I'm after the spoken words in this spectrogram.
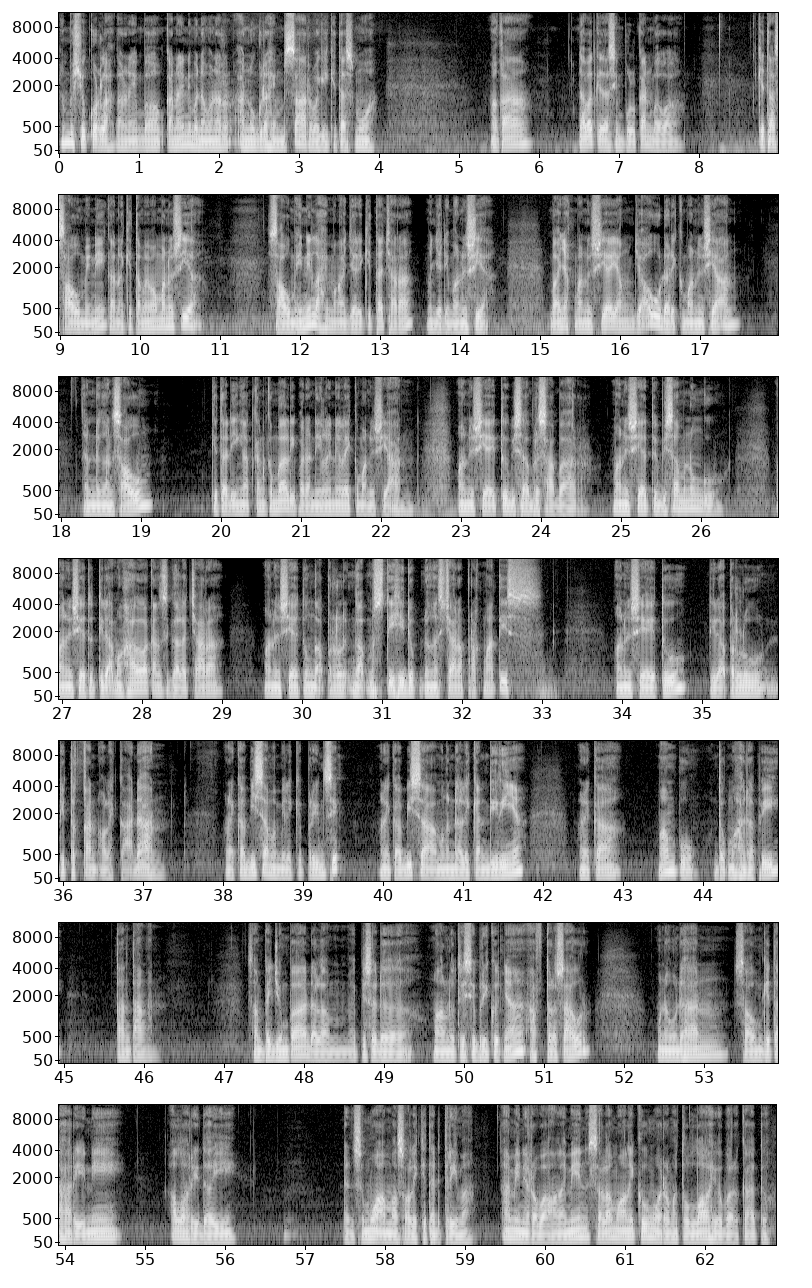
Bersyukurlah karena bahwa, karena ini benar-benar anugerah yang besar bagi kita semua. Maka dapat kita simpulkan bahwa kita saum ini karena kita memang manusia. Saum inilah yang mengajari kita cara menjadi manusia. Banyak manusia yang jauh dari kemanusiaan, dan dengan saum kita diingatkan kembali pada nilai-nilai kemanusiaan. Manusia itu bisa bersabar, manusia itu bisa menunggu, manusia itu tidak menghalalkan segala cara, manusia itu nggak perlu nggak mesti hidup dengan secara pragmatis. Manusia itu tidak perlu ditekan oleh keadaan. Mereka bisa memiliki prinsip, mereka bisa mengendalikan dirinya, mereka mampu untuk menghadapi tantangan. Sampai jumpa dalam episode malnutrisi berikutnya, after sahur. Mudah-mudahan saum kita hari ini Allah ridhoi dan semua amal soleh kita diterima. Amin ya rabbal alamin. Assalamualaikum warahmatullahi wabarakatuh.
